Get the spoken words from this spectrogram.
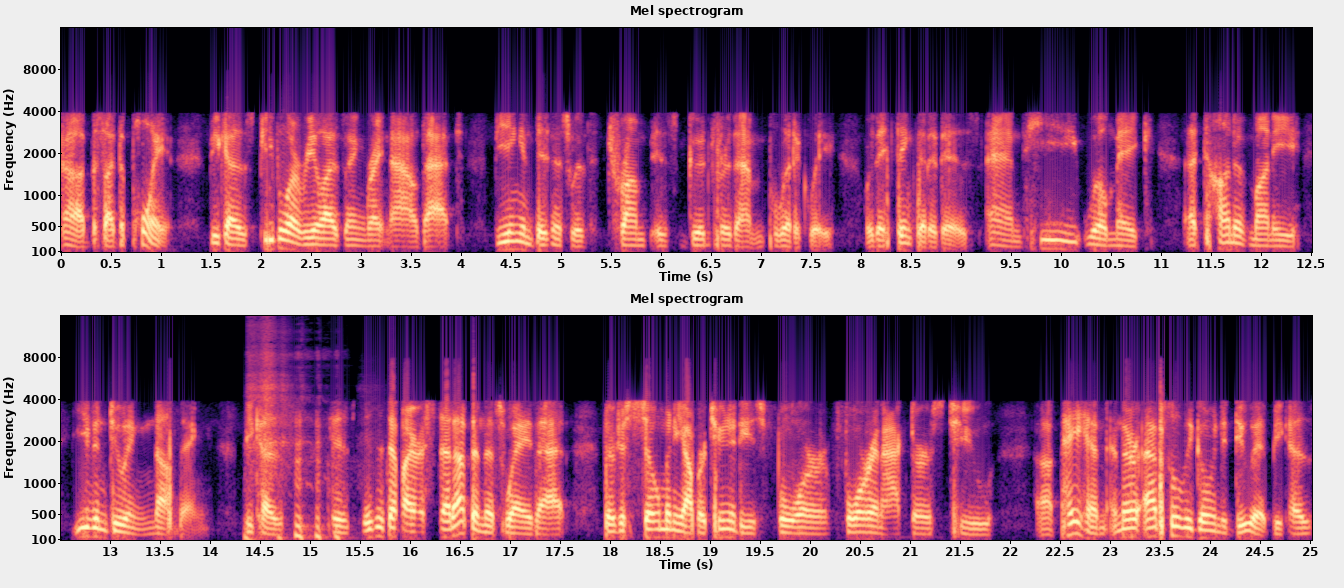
uh, beside the point because people are realizing right now that being in business with Trump is good for them politically, or they think that it is, and he will make a ton of money even doing nothing because his business empire is set up in this way that there are just so many opportunities for foreign actors to uh, pay him, and they're absolutely going to do it because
